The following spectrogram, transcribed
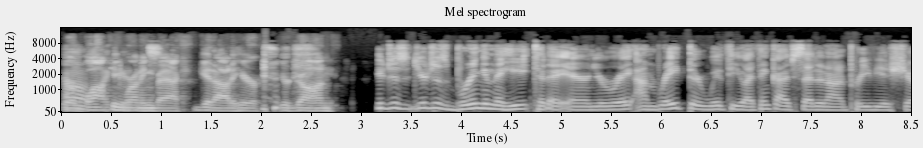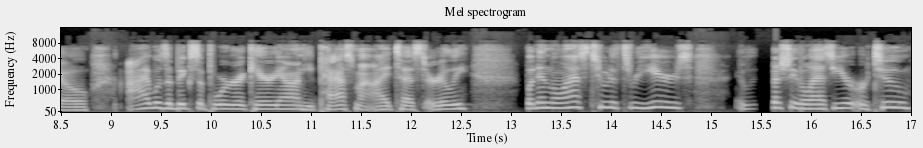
You're oh, a blocking running back. Get out of here. You're gone. You're just you're just bringing the heat today, Aaron. You're right. I'm right there with you. I think I've said it on a previous show. I was a big supporter of Kerryon. He passed my eye test early, but in the last two to three years, especially the last year or two,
